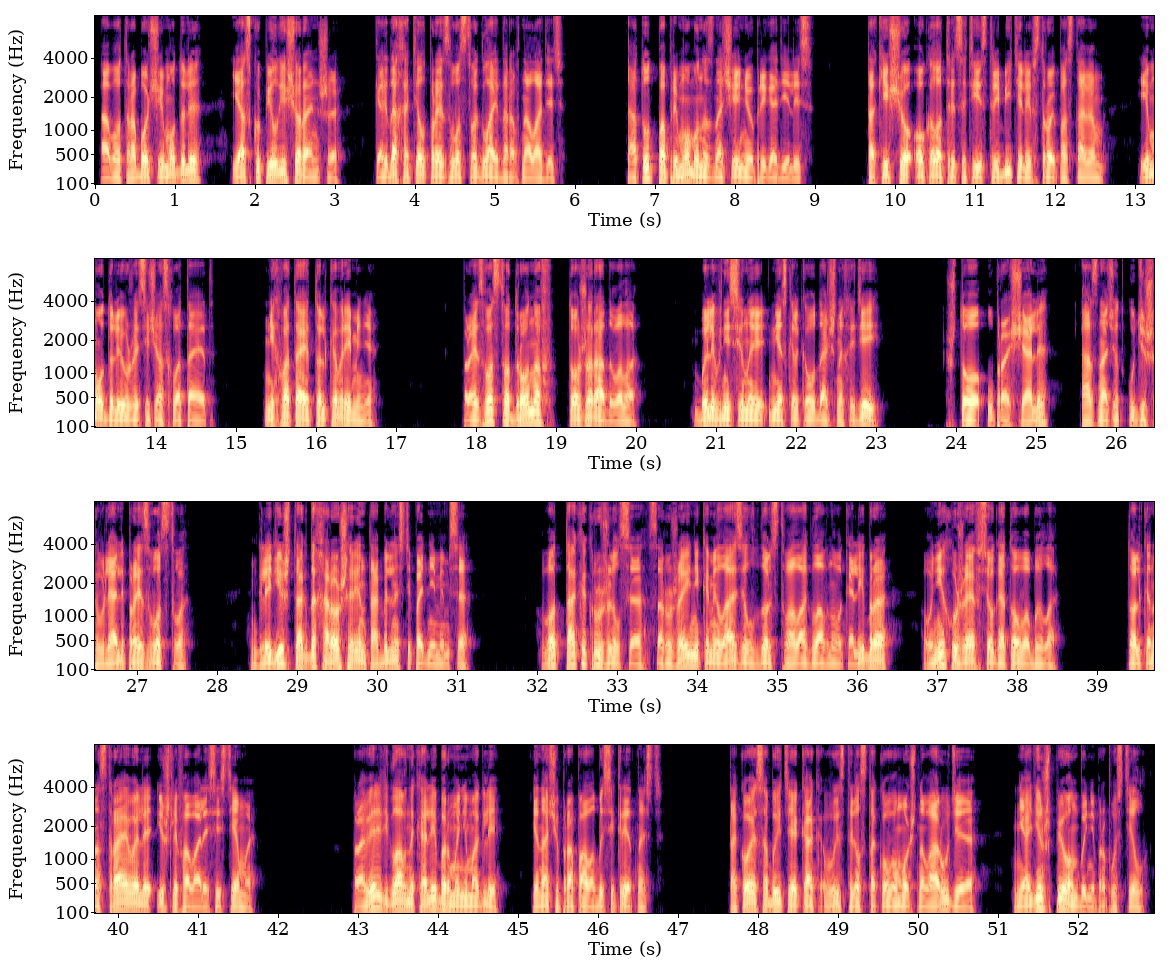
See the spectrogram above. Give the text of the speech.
А вот рабочие модули я скупил еще раньше, когда хотел производство глайдеров наладить. А тут по прямому назначению пригодились. Так еще около 30 истребителей в строй поставим, и модулей уже сейчас хватает. Не хватает только времени. Производство дронов тоже радовало. Были внесены несколько удачных идей, что упрощали, а значит удешевляли производство. Глядишь, так до хорошей рентабельности поднимемся. Вот так и кружился, с оружейниками лазил вдоль ствола главного калибра, у них уже все готово было. Только настраивали и шлифовали системы. Проверить главный калибр мы не могли, иначе пропала бы секретность. Такое событие, как выстрел с такого мощного орудия, ни один шпион бы не пропустил.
